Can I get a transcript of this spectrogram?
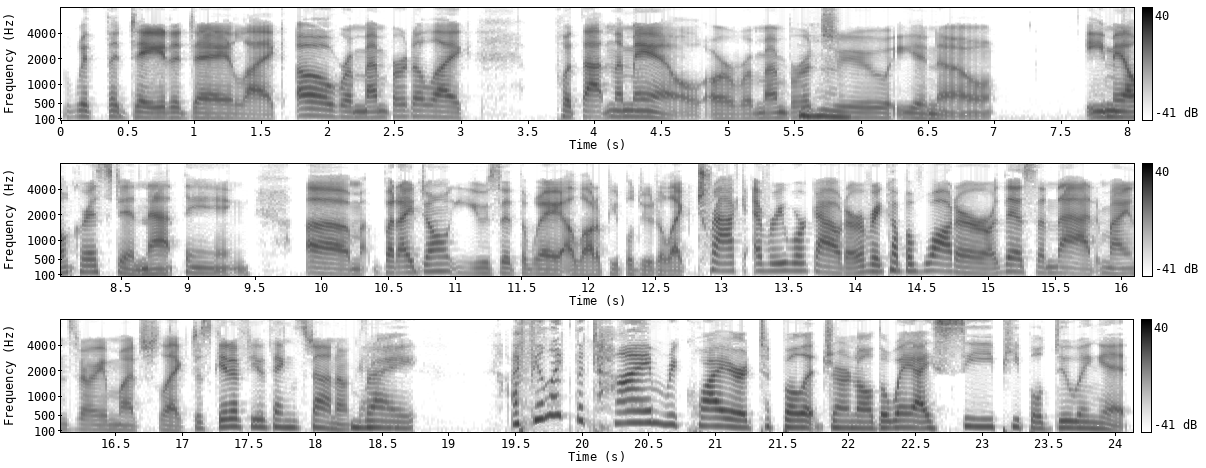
with the day to day like, oh, remember to like put that in the mail or remember to, you know, email Kristen that thing. Um, but I don't use it the way a lot of people do to like track every workout or every cup of water or this and that. Mine's very much like just get a few things done. Okay. Right. I feel like the time required to bullet journal, the way I see people doing it,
